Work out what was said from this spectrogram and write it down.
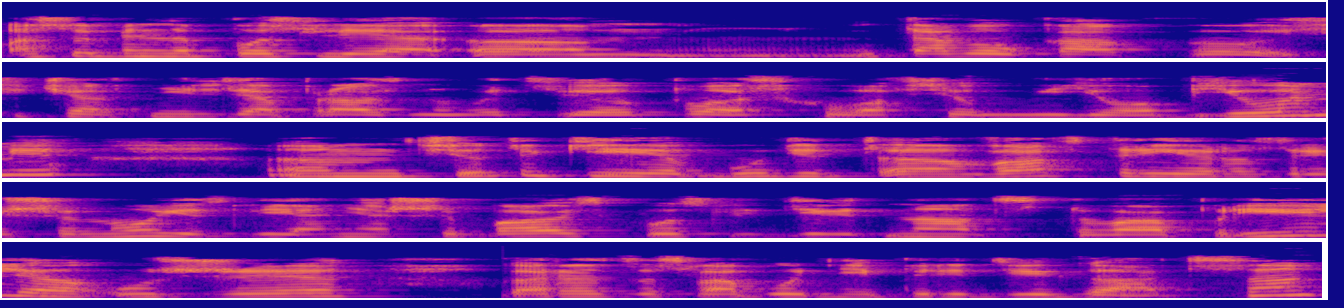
особенно после э, того, как э, сейчас нельзя праздновать э, Пасху во всем ее объеме, э, все-таки будет э, в Австрии разрешено, если я не ошибаюсь, после 19 апреля уже гораздо свободнее передвигаться.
